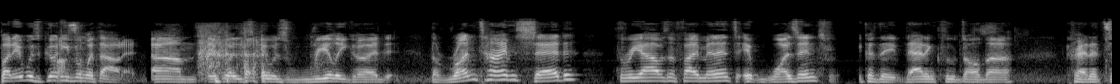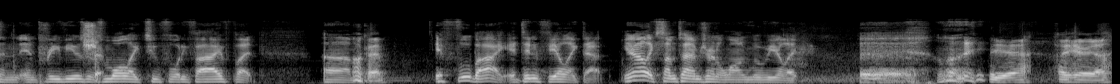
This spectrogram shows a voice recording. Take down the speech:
But it was good even without it. Um, it was it was really good. The runtime said three hours and five minutes. It wasn't because they that includes all the credits and, and previews. It Sure. was more like two forty five, but um, Okay. it flew by. It didn't feel like that. You know, like sometimes you're in a long movie, you're like, Ugh. Yeah, I hear ya.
